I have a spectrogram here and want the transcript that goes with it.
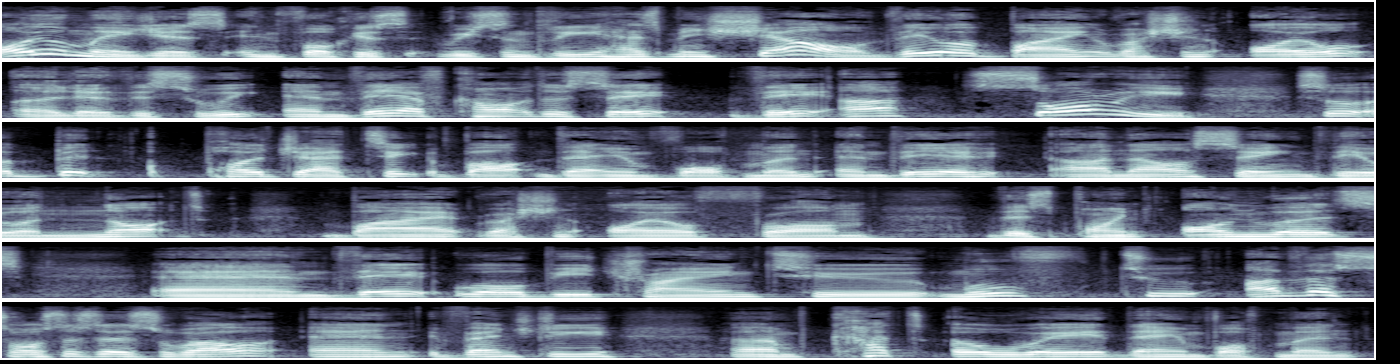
oil majors in focus recently has been Shell. They were buying Russian oil earlier this week and they have come out to say they are sorry. So a bit apologetic about their involvement and they are now saying they were not buy Russian oil from this point onwards. And they will be trying to move to other sources as well and eventually um, cut away their involvement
